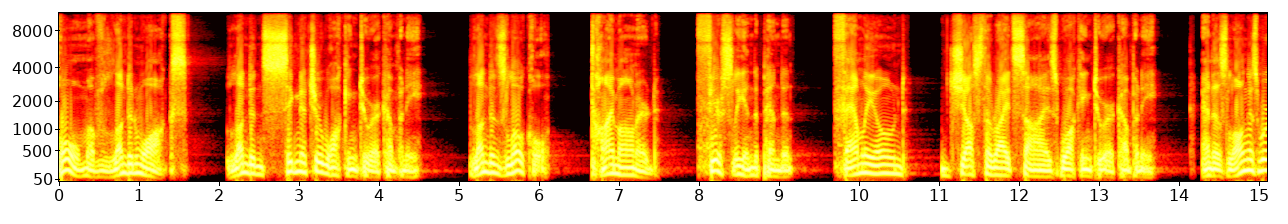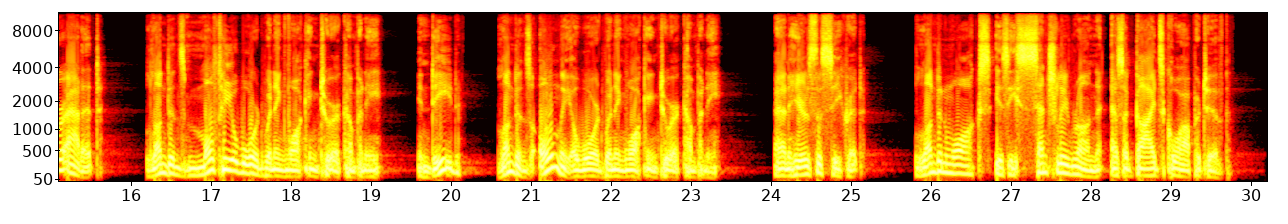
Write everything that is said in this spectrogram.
home of London Walks, London's signature walking tour company, London's local, time honored, fiercely independent, family owned, just the right size walking tour company. And as long as we're at it, London's multi award winning walking tour company, indeed, London's only award winning walking tour company. And here's the secret London Walks is essentially run as a guides cooperative.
